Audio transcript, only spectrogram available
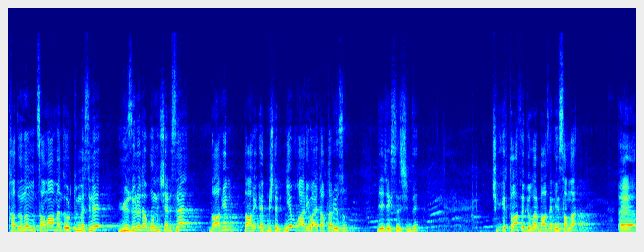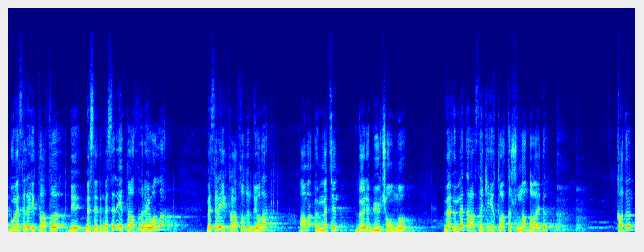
kadının tamamen örtünmesini yüzünü de bunun içerisine dahil dahil etmiştir. Niye bu kadar rivayet aktarıyorsun? Diyeceksiniz şimdi. Çünkü ihtilaf ediyorlar bazen insanlar. Ee, bu mesele ihtilaflı bir meseledir. Mesele ihtilaflıdır eyvallah. Mesele ihtilaflıdır diyorlar. Ama ümmetin böyle büyük çoğunluğu ve ümmet arasındaki ihtilaf da şundan dolayıdır. Kadın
